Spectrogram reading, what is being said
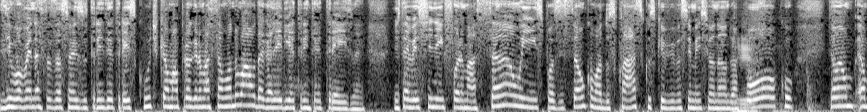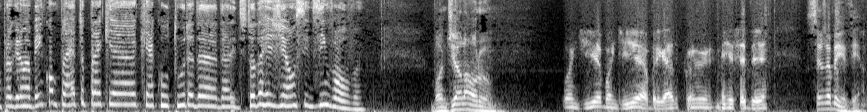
desenvolvendo essas ações do 33 Cult, que é uma programação anual da Galeria 33, né? A gente está investindo em formação e em exposição, como a dos clássicos que eu vi você mencionando há Isso. pouco. Então é um, é um programa bem completo para que a, que a cultura da, da, de toda a região se desenvolva. Bom dia, Lauro. Bom dia, bom dia. Obrigado por me receber. Seja bem-vindo.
